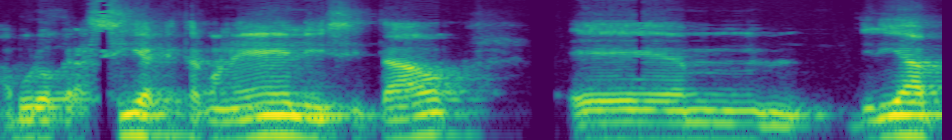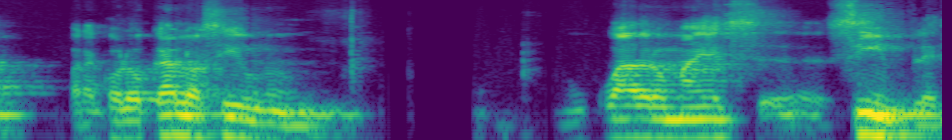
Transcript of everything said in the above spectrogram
a burocracia que está com eles e tal, eh, diria para colocarlo así, un, un cuadro más eh, simple,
